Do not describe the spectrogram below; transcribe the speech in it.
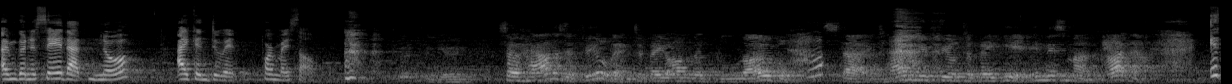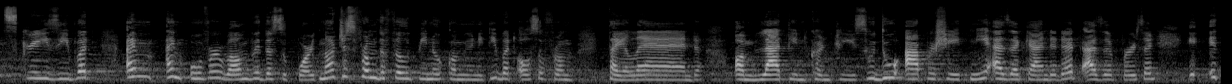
I'm going to say that no, I can do it for myself. Good for you. So how does it feel then to be on the global stage? How do you feel to be here in this moment, right now? It's crazy, but I'm I'm overwhelmed with the support, not just from the Filipino community, but also from Thailand, um, Latin countries who do appreciate me as a candidate, as a person. It, it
